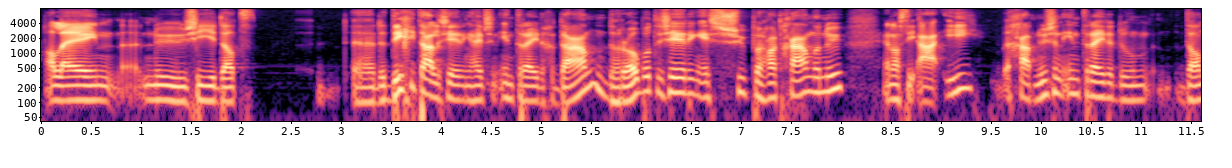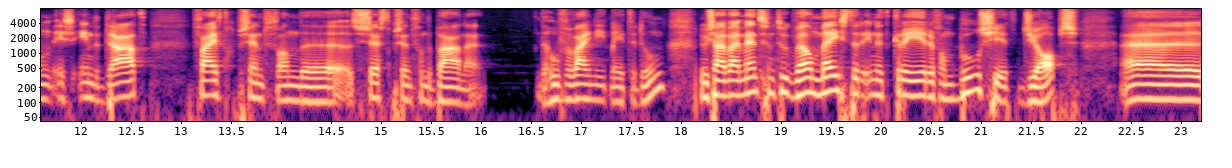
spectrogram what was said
Alleen eh, nu zie je dat eh, de digitalisering heeft zijn intrede gedaan. De robotisering is super hard gaande nu. En als die AI gaat nu zijn intrede doen, dan is inderdaad 50% van de 60% van de banen. Dat hoeven wij niet meer te doen. Nu zijn wij mensen natuurlijk wel meester in het creëren van bullshit jobs. Eh,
